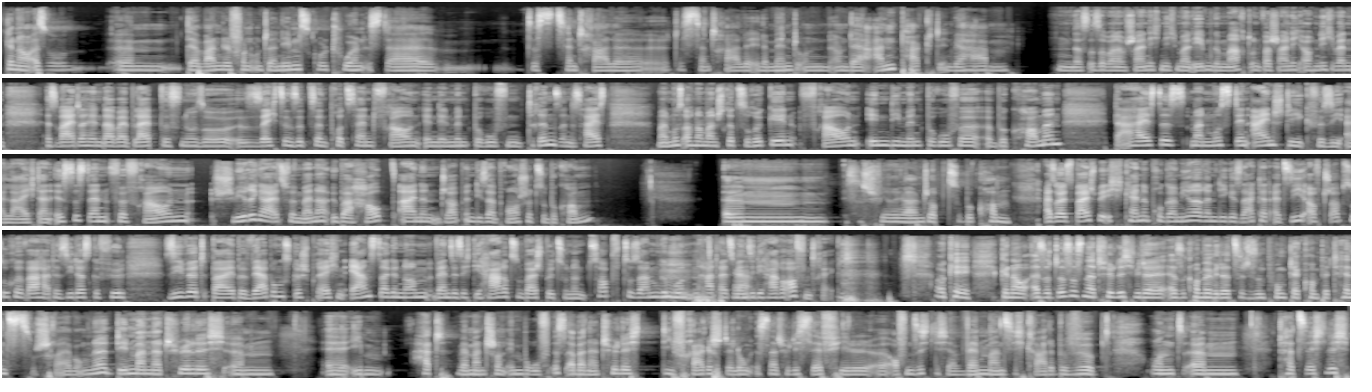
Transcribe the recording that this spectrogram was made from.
Genau, also ähm, der Wandel von Unternehmenskulturen ist da das zentrale, das zentrale Element und, und der Anpack, den wir haben. Hm, das ist aber wahrscheinlich nicht mal eben gemacht und wahrscheinlich auch nicht, wenn es weiterhin dabei bleibt, dass nur so 16, 17 Prozent Frauen in den MINT-Berufen drin sind. Das heißt, man muss auch noch mal einen Schritt zurückgehen, Frauen in die MINT-Berufe äh, bekommen. Da heißt es, man muss den Einstieg für sie erleichtern. Ist es denn für Frauen schwieriger als für Männer, überhaupt einen Job in dieser Branche zu bekommen? Ähm, ist es schwieriger, einen Job zu bekommen. Also als Beispiel, ich kenne eine Programmiererin, die gesagt hat, als sie auf Jobsuche war, hatte sie das Gefühl, sie wird bei Bewerbungsgesprächen ernster genommen, wenn sie sich die Haare zum Beispiel zu einem Zopf zusammengebunden hm, hat, als ja. wenn sie die Haare offen trägt. Okay, genau. Also das ist natürlich wieder, also kommen wir wieder zu diesem Punkt der Kompetenzzuschreibung, ne, den man natürlich ähm, äh, eben hat, wenn man schon im Beruf ist. Aber natürlich, die Fragestellung ist natürlich sehr viel äh, offensichtlicher, wenn man sich gerade bewirbt. Und ähm, tatsächlich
